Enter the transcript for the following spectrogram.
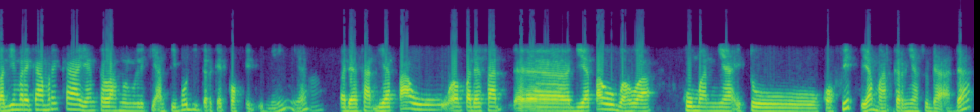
Bagi mereka-mereka yang telah memiliki antibodi terkait COVID ini, ya, hmm. pada saat dia tahu, eh, pada saat eh, dia tahu bahwa kumannya itu COVID, ya, markernya sudah ada,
